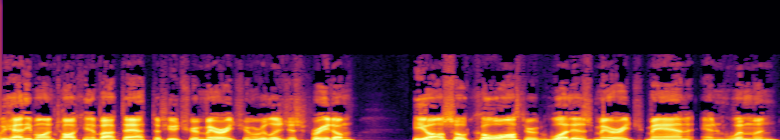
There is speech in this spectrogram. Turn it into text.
we had him on talking about that, the future of marriage and religious freedom. He also co authored What is Marriage? Man and Woman,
